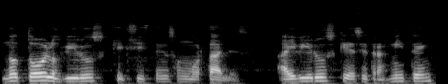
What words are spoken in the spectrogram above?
no todos los virus que existen son mortales. Hay virus que se transmiten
